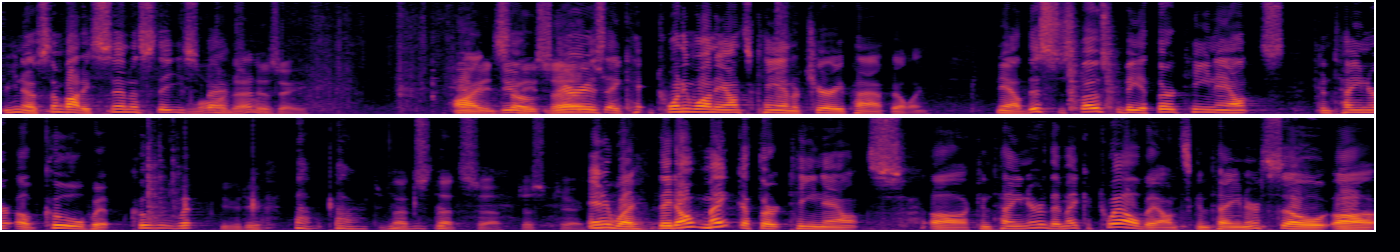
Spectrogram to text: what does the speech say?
you know somebody sent us these. Lord, that spatulas. is a All right. So duty there is a 21 ounce can of cherry pie filling. Now this is supposed to be a 13 ounce container of Cool Whip. Cool Whip. That's that's uh, just. Uh, Anyway, they don't make a 13 ounce uh, container. They make a 12 ounce container. So uh,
